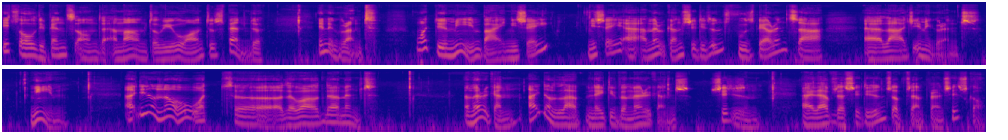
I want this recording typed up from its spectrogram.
It all depends on the amount of you want to spend. Immigrant. What do you mean by Nisei? Nisei are American citizens whose parents are uh, large immigrants. Mean. I didn't know what uh, the word meant. American. I don't love Native Americans. Citizen. I love the citizens of San Francisco.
